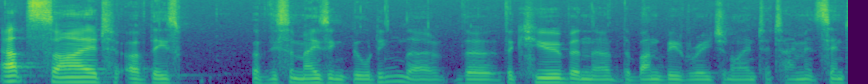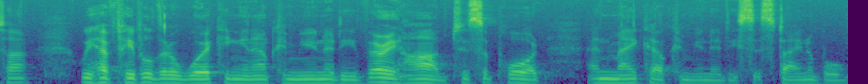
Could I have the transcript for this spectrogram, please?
Outside of these of this amazing building, the, the, the Cube and the, the Bunbury Regional Entertainment Centre. We have people that are working in our community very hard to support and make our community sustainable.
